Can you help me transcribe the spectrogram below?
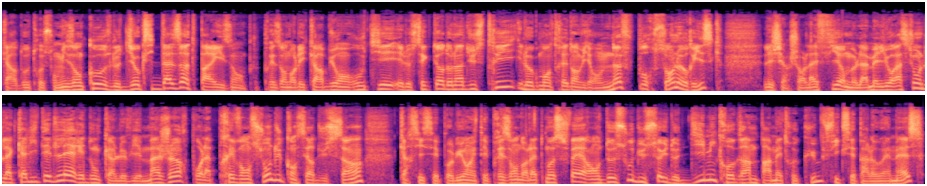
car d'autres sont mis en cause. Le dioxyde d'azote, par exemple, présent dans les carburants routiers et le secteur de l'industrie, il augmenterait d'environ 9% le risque. Les chercheurs l'affirment, l'amélioration de la qualité de l'air est donc un levier majeur pour la prévention du cancer du sein, car si ces polluants étaient présents dans l'atmosphère en dessous du seuil de 10 microgrammes par mètre cube fixé par l'OMS,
